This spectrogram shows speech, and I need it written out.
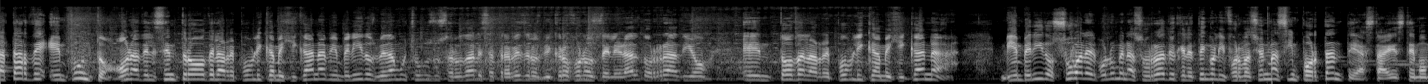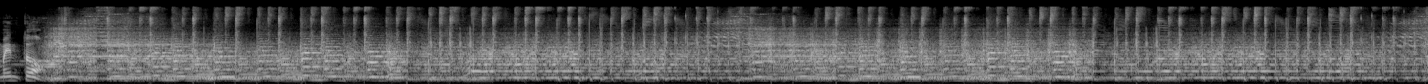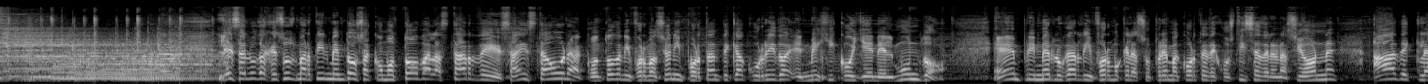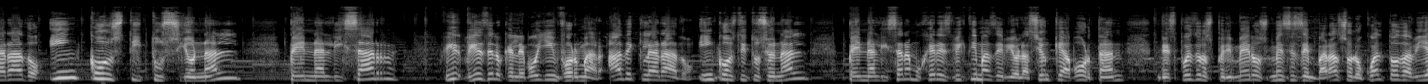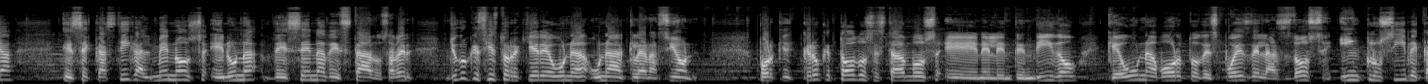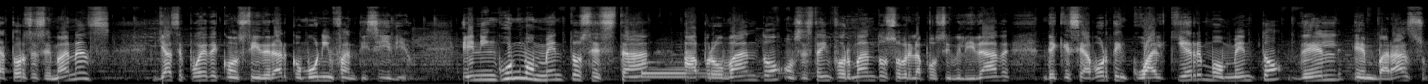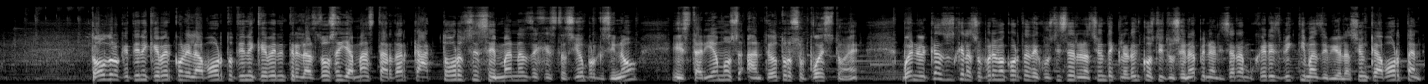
La tarde en punto, hora del centro de la República Mexicana. Bienvenidos, me da mucho gusto saludarles a través de los micrófonos del Heraldo Radio en toda la República Mexicana. Bienvenidos, súbale el volumen a su radio que le tengo la información más importante hasta este momento. Martín Mendoza como todas las tardes a esta hora con toda la información importante que ha ocurrido en México y en el mundo. En primer lugar, le informo que la Suprema Corte de Justicia de la Nación ha declarado inconstitucional penalizar Fíjese lo que le voy a informar. Ha declarado inconstitucional penalizar a mujeres víctimas de violación que abortan después de los primeros meses de embarazo, lo cual todavía se castiga al menos en una decena de estados. A ver, yo creo que sí esto requiere una, una aclaración porque creo que todos estamos en el entendido que un aborto después de las 12, inclusive 14 semanas, ya se puede considerar como un infanticidio. En ningún momento se está aprobando o se está informando sobre la posibilidad de que se aborte en cualquier momento del embarazo. Todo lo que tiene que ver con el aborto tiene que ver entre las 12 y a más tardar 14 semanas de gestación, porque si no, estaríamos ante otro supuesto. ¿eh? Bueno, el caso es que la Suprema Corte de Justicia de la Nación declaró inconstitucional penalizar a mujeres víctimas de violación que abortan.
